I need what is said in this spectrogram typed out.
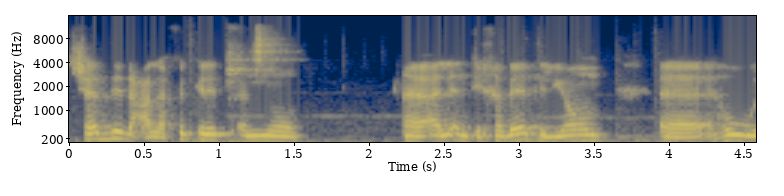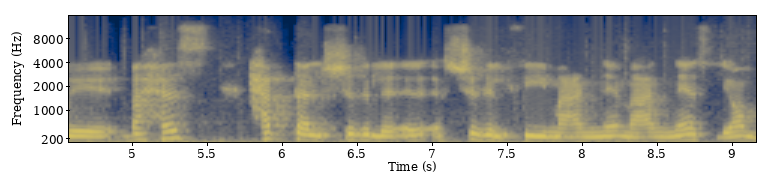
شدد على فكرة إنه الانتخابات اليوم هو بحث حتى الشغل الشغل فيه مع مع الناس اليوم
